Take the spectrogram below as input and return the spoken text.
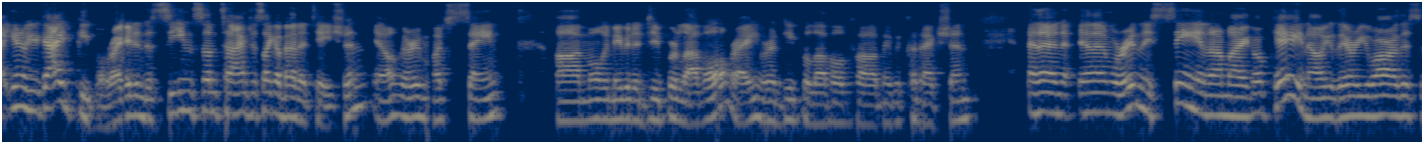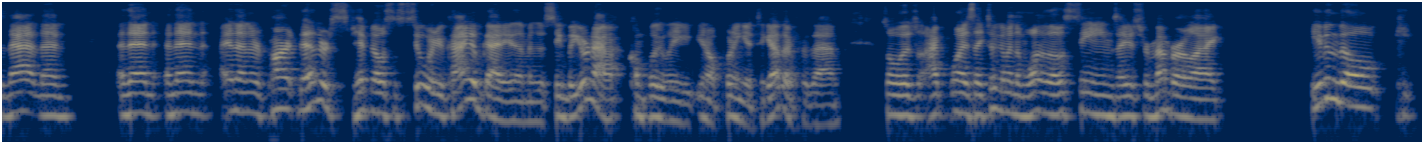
uh, you know, you guide people right into scenes sometimes, just like a meditation, you know, very much the same. Um, only maybe at a deeper level, right? Or a deeper level of uh, maybe connection. And then and then we're in the scene, and I'm like, okay, now there you are, this and that, and then and then and then and then there's part then there's hypnosis too, where you're kind of guiding them in the scene, but you're not completely, you know, putting it together for them. So as I as I took him into one of those scenes, I just remember like even though he,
